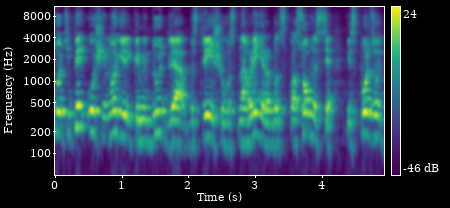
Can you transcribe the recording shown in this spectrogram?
то теперь очень многие рекомендуют для быстрейшего восстановления работоспособности использовать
